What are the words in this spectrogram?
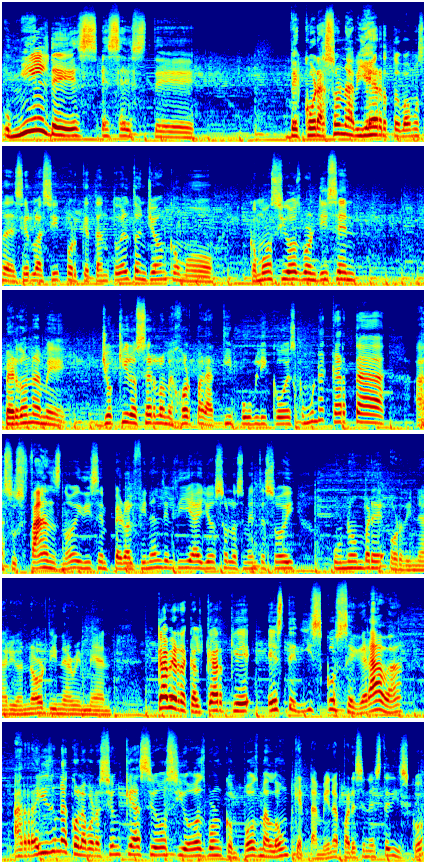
humilde, es, es este de corazón abierto, vamos a decirlo así, porque tanto Elton John como, como Ozzy Osbourne dicen, perdóname, yo quiero ser lo mejor para ti público, es como una carta a sus fans, ¿no? Y dicen, pero al final del día yo solamente soy un hombre ordinario, an ordinary man. Cabe recalcar que este disco se graba a raíz de una colaboración que hace Ozzy Osbourne con Post Malone, que también aparece en este disco,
